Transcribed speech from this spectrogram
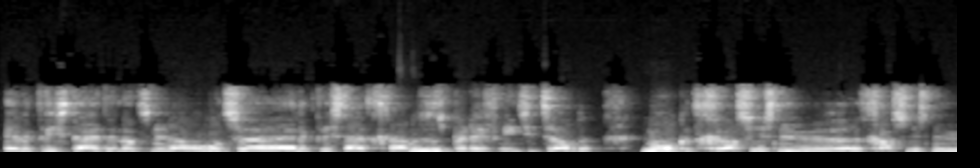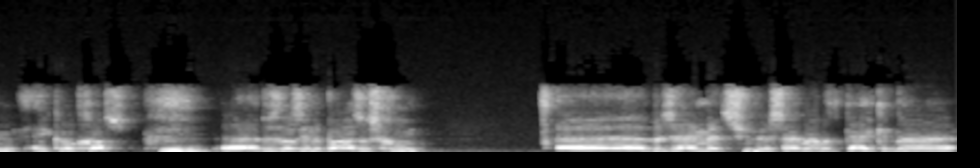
elektriciteit. En dat is nu naar Hollandse elektriciteit gegaan. Dus dat is per definitie hetzelfde. Maar Mhm. ook het, gras is nu, het gas is nu eco-gas. Mhm. Dus dat is in de basis groen. We zijn met Suez zijn we aan het kijken naar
